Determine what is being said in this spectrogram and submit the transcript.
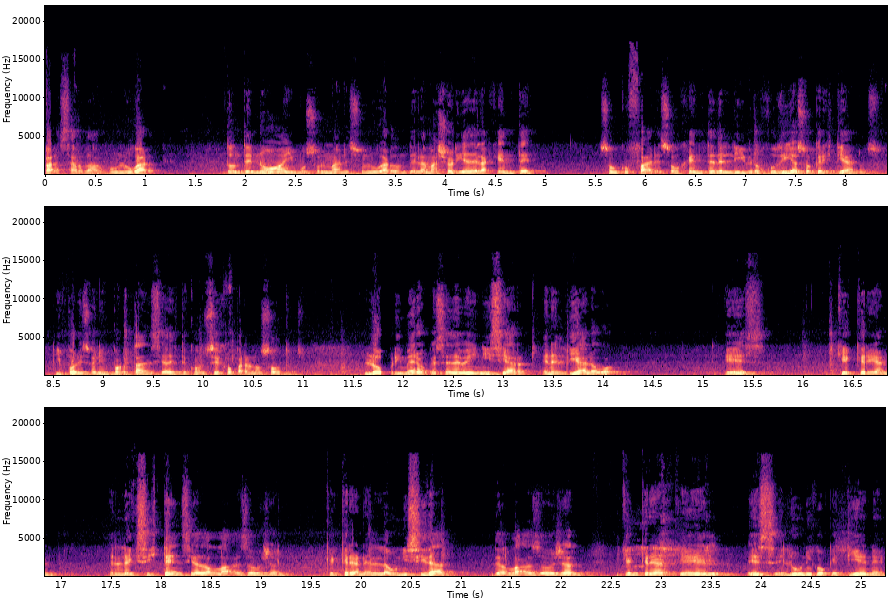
para hacer un lugar donde no hay musulmanes, un lugar donde la mayoría de la gente son kufares, son gente del libro, judíos o cristianos, y por eso la importancia de este consejo para nosotros. Lo primero que se debe iniciar en el diálogo es que crean en la existencia de Allah, que crean en la unicidad de Allah y quien crea que Él es el único que tiene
